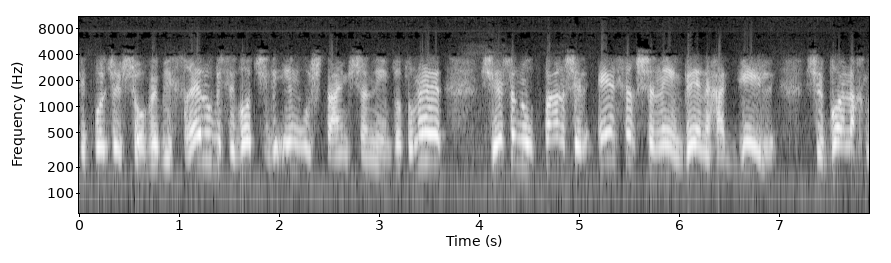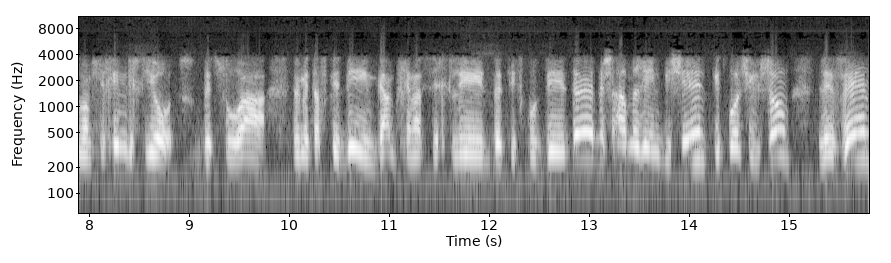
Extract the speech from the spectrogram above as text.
טיפול של שוב, ובישראל הוא בסביבות 72 שנים. זאת אומרת שיש לנו פער של 10 שנים בין הגיל שבו אנחנו ממשיכים לחיות בצורה ומתפקדים גם מבחינה שכלית ותפקודית, בשאר מרין בישין, כתבול שלשום, לבין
